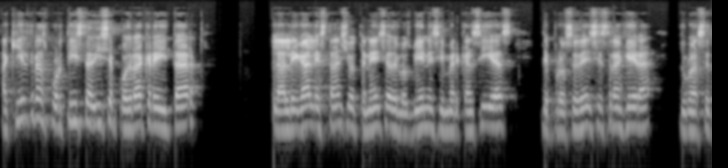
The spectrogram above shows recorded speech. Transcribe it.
Aquí el transportista dice podrá acreditar la legal estancia o tenencia de los bienes y mercancías de procedencia extranjera durante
